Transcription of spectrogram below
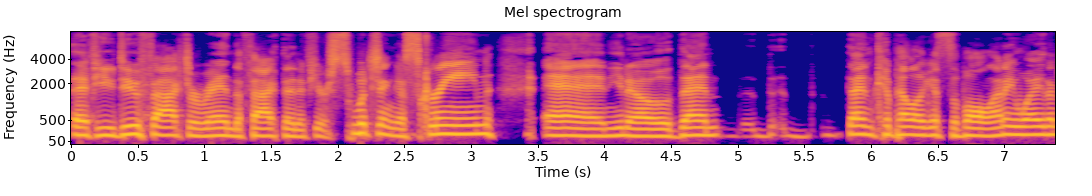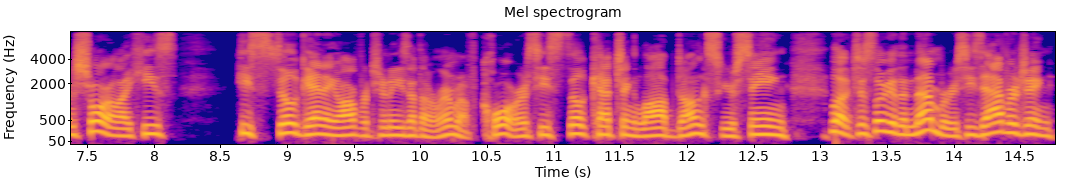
If you do factor in the fact that if you're switching a screen and you know then then Capela gets the ball anyway, then sure, like he's he's still getting opportunities at the rim. Of course, he's still catching lob dunks. You're seeing, look, just look at the numbers. He's averaging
